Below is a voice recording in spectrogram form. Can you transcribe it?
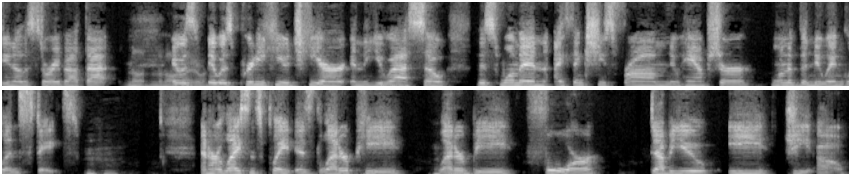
Do you know the story about that? No, no, no. it was it was pretty huge here in the. US. So this woman, I think she's from New Hampshire, one of the New England states. Mhm. And her license plate is letter P, Mhm. letter B, 4 W E G O.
